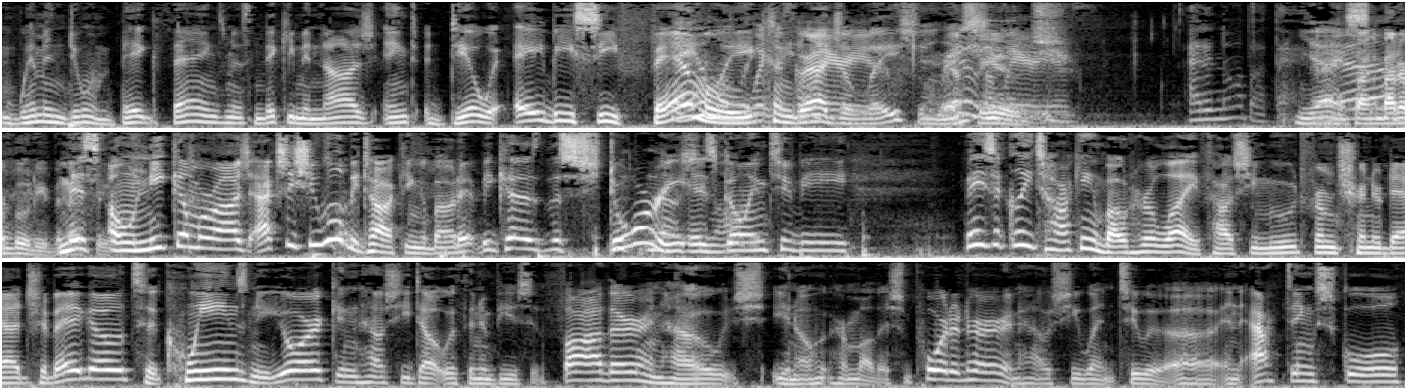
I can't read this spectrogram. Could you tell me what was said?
women doing big things, Miss Nicki Minaj inked a deal with ABC Family. Family. Congratulations. That's huge. hilarious. I didn't know about that. Yeah, I ain't Yes. talking about her booty, but Miss. Onika Maraj, actually, she will be talking about it because the story No, is won't. going to be basically talking about her life, how she moved from Trinidad, Tobago to Queens, New York, and how she dealt with an abusive father, and how she, you know her mother supported her, and how she went to uh, an acting school.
